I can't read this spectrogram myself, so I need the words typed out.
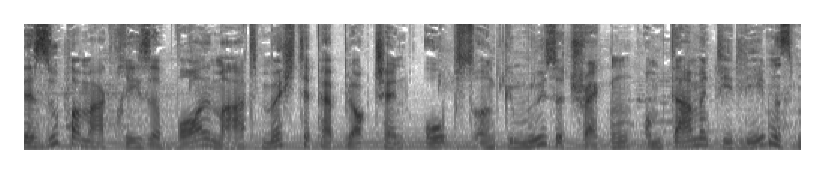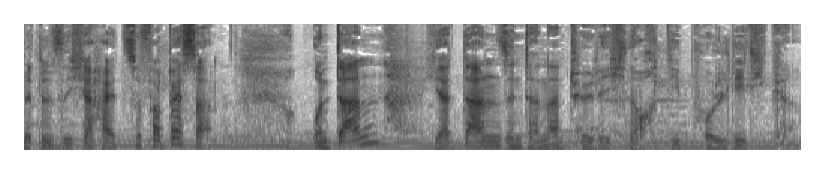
der Supermarktriese Walmart möchte per Blockchain Obst und Gemüse tracken, um damit die Lebensmittelsicherheit zu verbessern. Und dann, ja dann sind da natürlich noch die Politiker.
